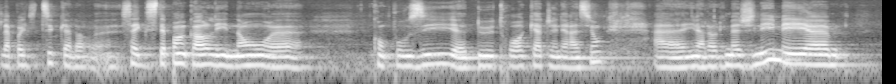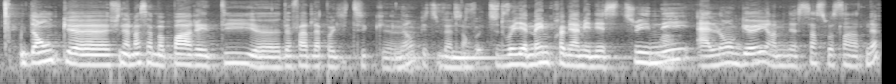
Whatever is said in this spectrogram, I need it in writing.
de la politique. Alors, euh, ça n'existait pas encore les noms. euh, composés euh, deux, trois, quatre générations. Euh, alors, imaginez, mais euh, donc, euh, finalement, ça ne m'a pas arrêté euh, de faire de la politique. euh, Non, puis tu, tu te vo- tu te voyais même première ministre. Tu es née à Longueuil en 1969.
